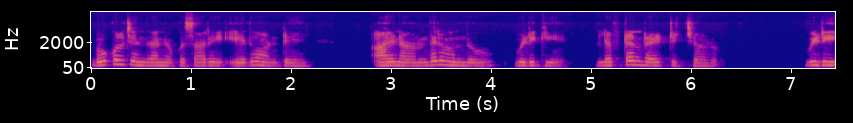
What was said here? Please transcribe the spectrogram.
గోకుల్ చంద్రాన్ని ఒకసారి ఏదో అంటే ఆయన అందరి ముందు వీడికి లెఫ్ట్ అండ్ రైట్ ఇచ్చాడు. వీడి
